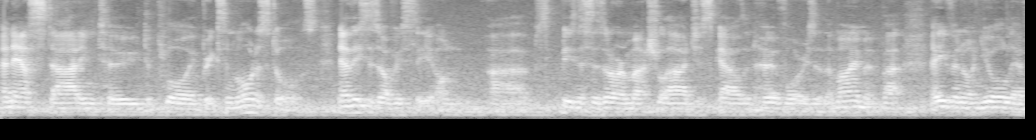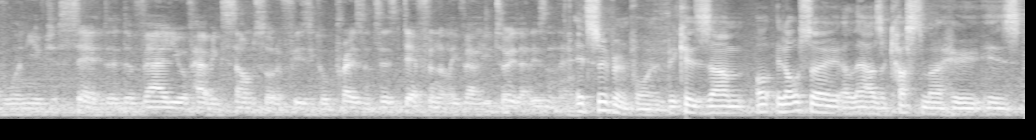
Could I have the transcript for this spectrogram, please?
are now starting to deploy bricks and mortar stores. Now, this is obviously on uh, businesses that are on a much larger scale than Hervor is at the moment, but even on your level, and you've just said the, the value of having some sort of physical presence, there's definitely value to that, isn't there? It's super important because um, it also allows a customer who is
